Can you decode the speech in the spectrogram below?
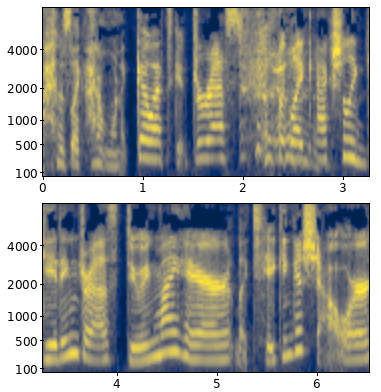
I was like, I don't want to go. I have to get dressed. But like actually getting dressed, doing my hair, like taking a shower,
